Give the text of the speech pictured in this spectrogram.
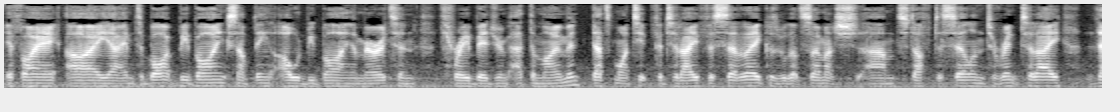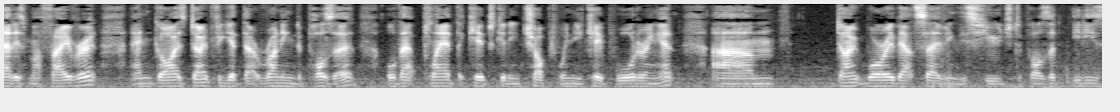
if I I uh, am to buy be buying something, I would be buying a Meriton three bedroom at the moment. That's my tip for today for Saturday because we've got so much um, stuff to sell and to rent today. That is my favourite. And guys, don't forget that running deposit or that plant that keeps getting chopped when you keep watering it. Um, don't worry about saving this huge deposit. It is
